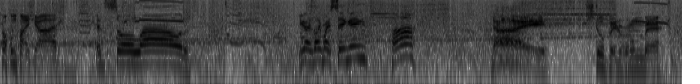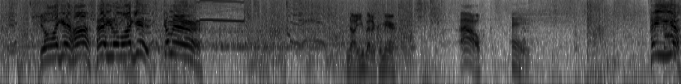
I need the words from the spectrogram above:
Oh my god. It's so loud. You guys like my singing? Huh? Die! Stupid Roomba. You don't like it, huh? Hey, you don't like it? Come here! No, you better come here. Ow. Hey. Hey, yeah!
